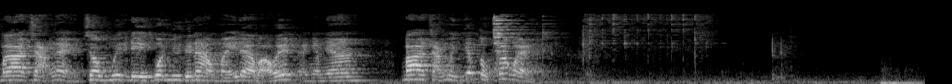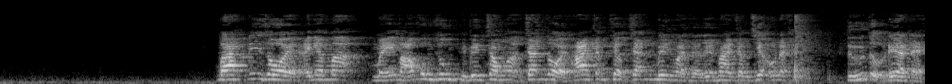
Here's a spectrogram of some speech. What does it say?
ba trắng này, chồng bị đề quân như thế nào máy đều báo hết, anh em nhá. Ba trắng mình tiếp tục sóc này bạc đi rồi, anh em ạ. Máy báo không dung thì bên trong ạ chẵn rồi. 200 triệu chẵn bên ngoài trở lên 200 triệu này. Tứ tử đen này.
